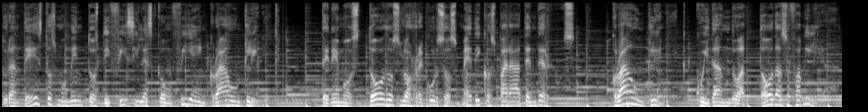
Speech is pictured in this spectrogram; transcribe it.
Durante estos momentos difíciles confía en Crown Clinic. Tenemos todos los recursos médicos para atenderlos. Crown Clinic, cuidando a toda su familia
